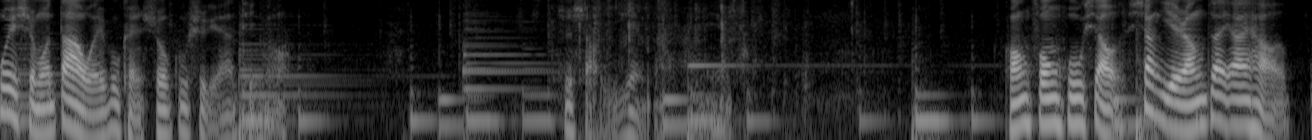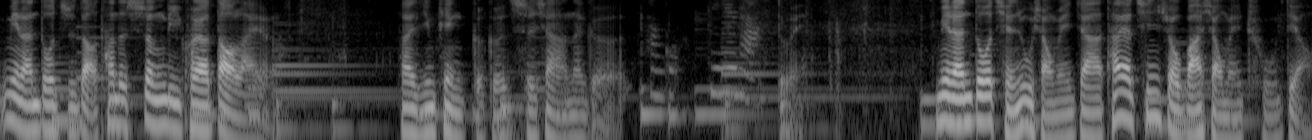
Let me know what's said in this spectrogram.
为什么大为不肯说故事给她听哦？是少一页吗？狂风呼啸，像野狼在哀嚎。蜜兰多知道他的胜利快要到来了。他已经骗哥哥吃下那个糖果纪念糖。对，米兰多潜入小梅家，他要亲手把小梅除掉。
